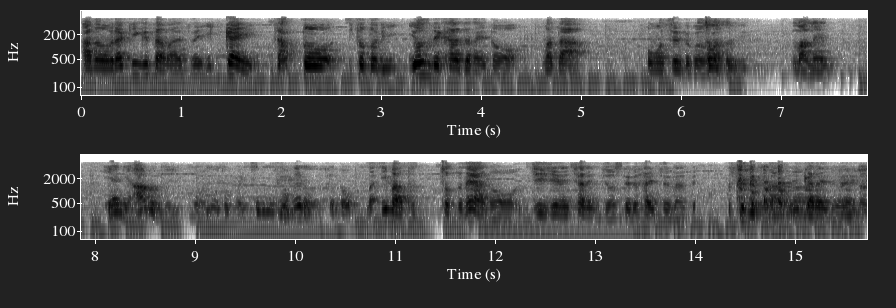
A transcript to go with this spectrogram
あのウラキングさんはですね一回ざっと一通り読んでからじゃないとまた面白いところが。そうですまあね部屋にあるんでもうノートがいつでも読めるんですけど。まあ、今ちょっとねあの GJ チャレンジをしてる最中なんですぐになんていかないとね。そう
